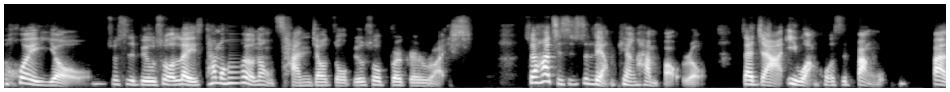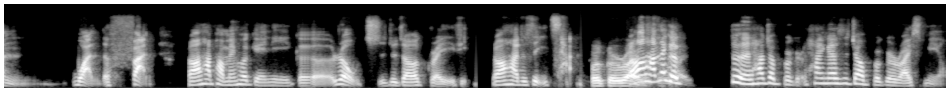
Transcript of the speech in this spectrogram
会有，就是比如说类似，他们会有那种餐叫做，比如说 burger rice，所以它其实是两片汉堡肉，再加一碗或是半半碗的饭，然后它旁边会给你一个肉汁，就叫做 gravy，然后它就是一餐。Burger Rice，然后它那个对，它叫 burger，它应该是叫 burger rice meal。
